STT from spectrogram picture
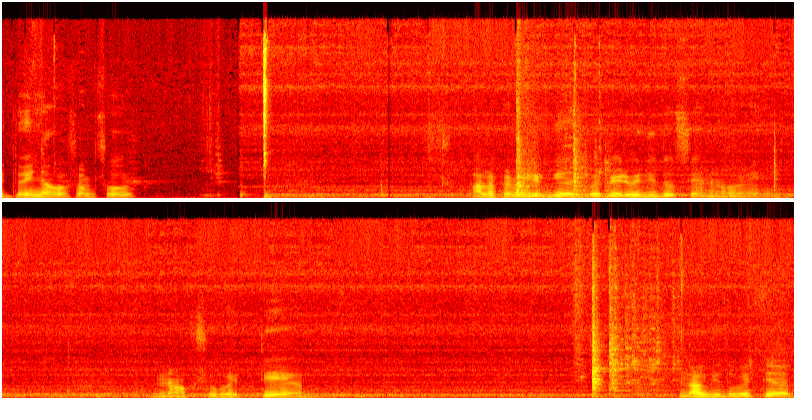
એ ધોઈ નાખો સમસો હવે. હાલો ફેમિલી ગેસ ભાઈ પેરવી દીધો છે ને હવે. નાખશું ભાઈ તેલ. નાખી દીધું ભાઈ તેલ.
